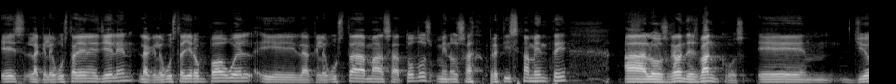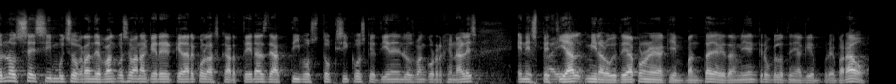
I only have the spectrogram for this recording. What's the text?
es la que le gusta a Janet Yellen, la que le gusta a Jerome Powell y la que le gusta más a todos, menos precisamente a los grandes bancos. Eh, yo no sé si muchos grandes bancos se van a querer quedar con las carteras de activos tóxicos que tienen los bancos regionales, en especial, mira lo que te voy a poner aquí en pantalla, que también creo que lo tenía aquí preparado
